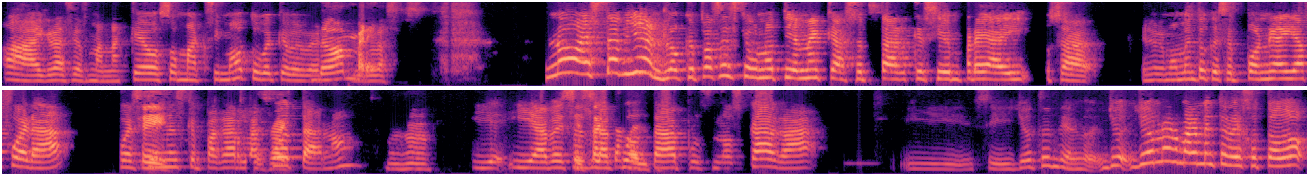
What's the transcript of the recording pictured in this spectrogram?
Ay, gracias, mana. Qué oso máximo. Tuve que beber. No, hombre. Gracias. No, está bien. Lo que pasa es que uno tiene que aceptar que siempre hay, o sea, en el momento que se pone ahí afuera, pues Sí. tienes que pagar la Exacto. cuota, ¿no? Y, y a veces la cuota pues nos caga. Y sí, yo te entiendo. Yo, yo normalmente dejo todo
